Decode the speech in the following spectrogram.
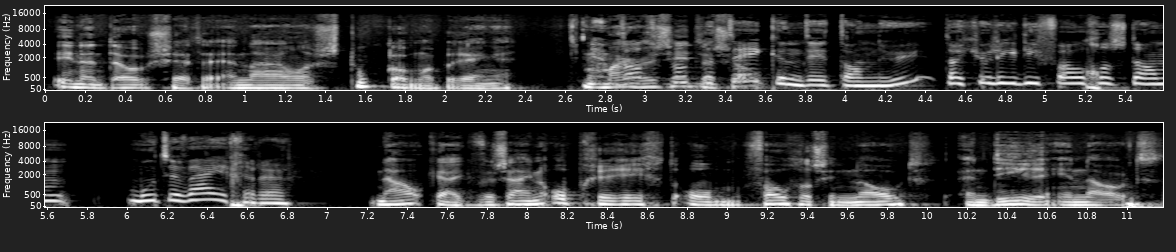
in een doos zetten en naar ons toe komen brengen. En maar wat, wat betekent zo... dit dan nu? Dat jullie die vogels dan moeten weigeren? Nou, kijk, we zijn opgericht om vogels in nood en dieren in nood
